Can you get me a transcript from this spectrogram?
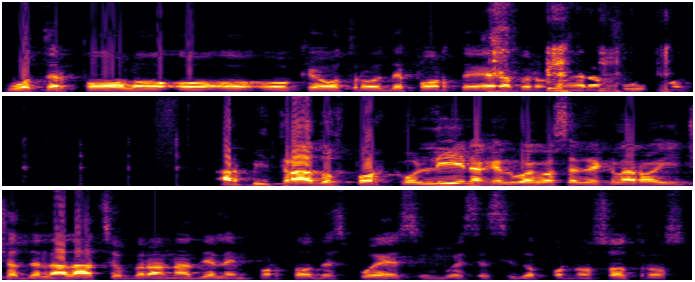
waterpolo o, o, qué otro deporte era, pero no era fútbol. Arbitrados por Colina, que luego se declaró hincha de la Lazio, pero a nadie le importó después. Si hubiese sido por nosotros,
